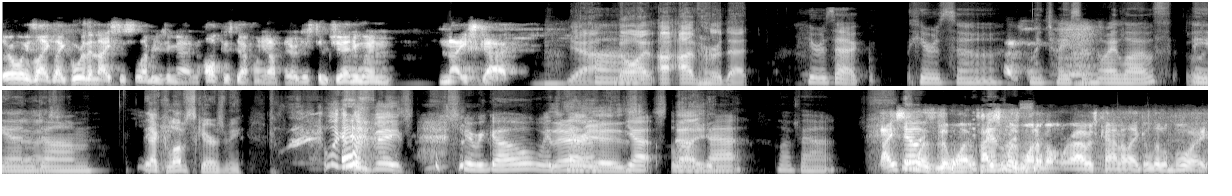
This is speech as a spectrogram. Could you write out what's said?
They're always like, like, who are the nicest celebrities you met? And Hulk is definitely up there. Just a genuine, nice guy. Yeah. no, Um, I, I I've heard that. Here's a here's uh Mike Tyson, who I love. Look and that. um That glove scares me. Look at the face. here we go with There he the- is, Yep, love that. Love that. Tyson No, was the one. it's Tyson was one of them where I was kind of like a little boy.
